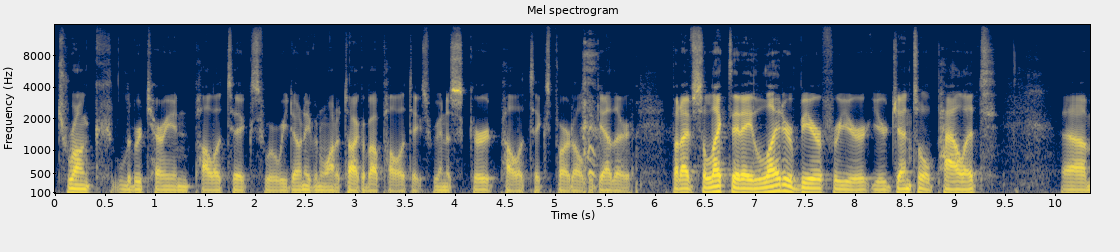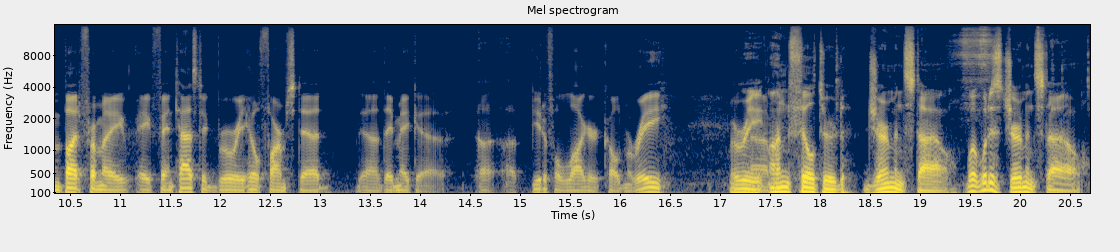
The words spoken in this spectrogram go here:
drunk libertarian politics, where we don't even want to talk about politics. We're going to skirt politics part altogether. but I've selected a lighter beer for your your gentle palate, um, but from a, a fantastic brewery, Hill Farmstead. Uh, they make a, a, a beautiful lager called Marie. Marie, Um, unfiltered German style. What what does German style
